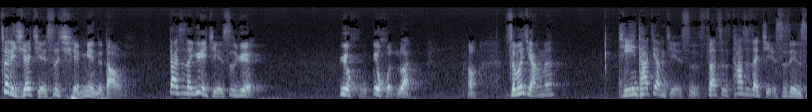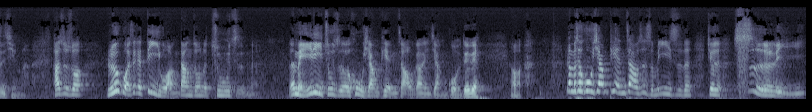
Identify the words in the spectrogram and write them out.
这里其实解释前面的道理，但是呢，越解释越越糊越混乱，啊，怎么讲呢？其实他这样解释，他是他是在解释这件事情了。他是说，如果这个地网当中的珠子呢，那每一粒珠子都互相骗照，我刚才讲过，对不对？啊，那么这互相骗照是什么意思呢？就是事理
